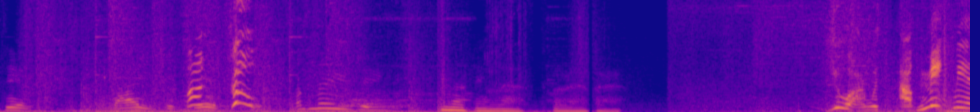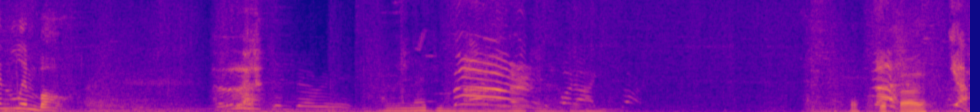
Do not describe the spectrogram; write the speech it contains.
still. Life is Untold! Amazing. Nothing lasts forever. You are without- Meet me in limbo! Legendary! A legendary. Burn! Burn. Burn. Yeah!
